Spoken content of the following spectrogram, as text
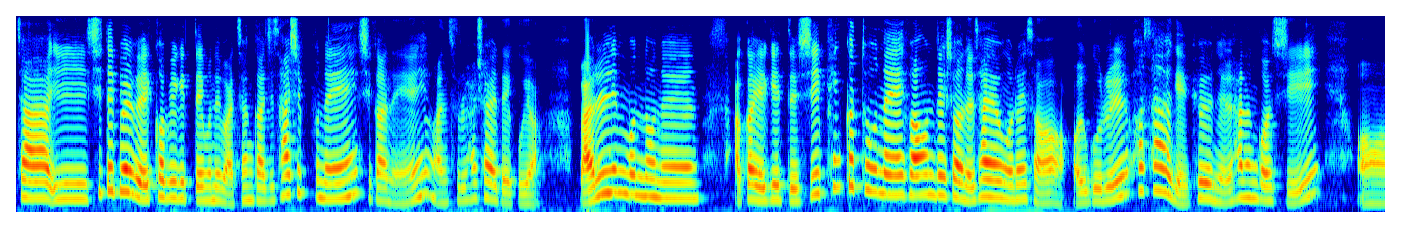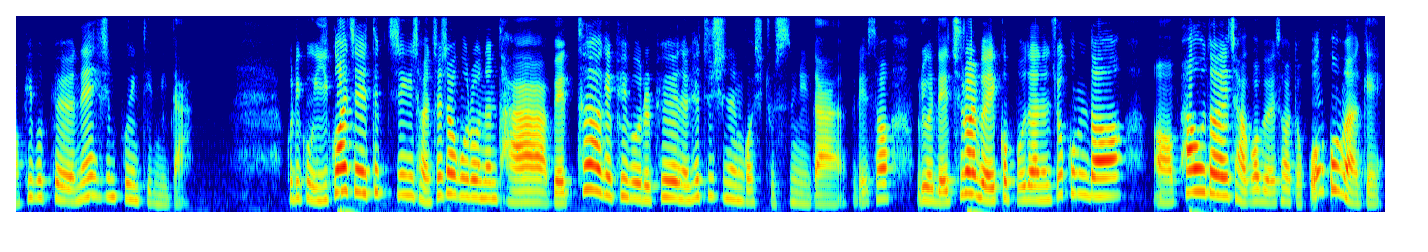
자, 이 시대별 메이크업이기 때문에 마찬가지 40분의 시간에 완수를 하셔야 되고요. 마릴린 먼로는 아까 얘기했듯이 핑크톤의 파운데이션을 사용을 해서 얼굴을 화사하게 표현을 하는 것이 어, 피부 표현의 핵심 포인트입니다. 그리고 이 과제의 특징이 전체적으로는 다 매트하게 피부를 표현을 해주시는 것이 좋습니다. 그래서 우리가 내추럴 메이크업보다는 조금 더 어, 파우더의 작업에서 더 꼼꼼하게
